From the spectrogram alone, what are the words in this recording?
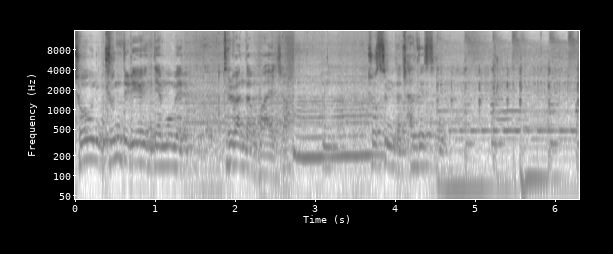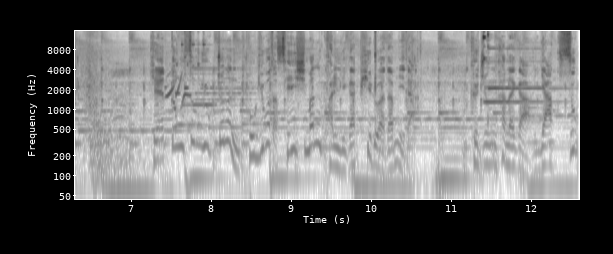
좋은 균들이 내 몸에 들어간다고 봐야죠. 음, 좋습니다. 잘 됐습니다. 개똥쑥 육조는 보기보다 세심한 관리가 필요하답니다. 그 중 하나가 약숙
